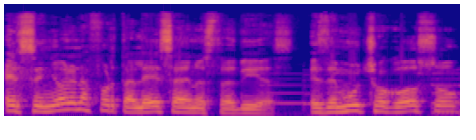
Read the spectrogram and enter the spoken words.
El Señor es la fortaleza de nuestras vidas. Es de mucho gozo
